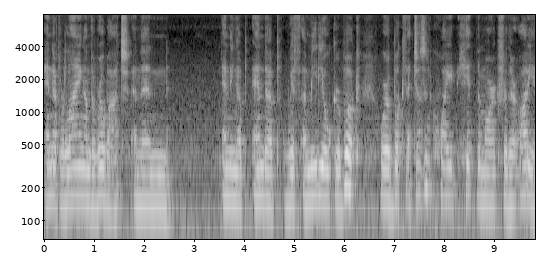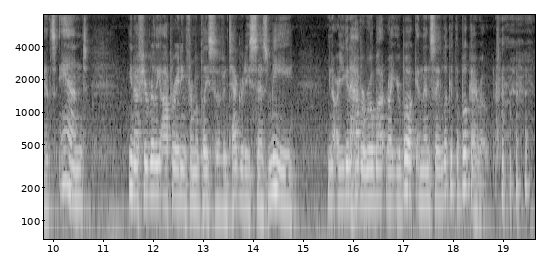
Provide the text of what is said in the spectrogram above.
end up relying on the robot and then ending up end up with a mediocre book or a book that doesn't quite hit the mark for their audience. And you know if you're really operating from a place of integrity says me you know are you going to have a robot write your book and then say look at the book i wrote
